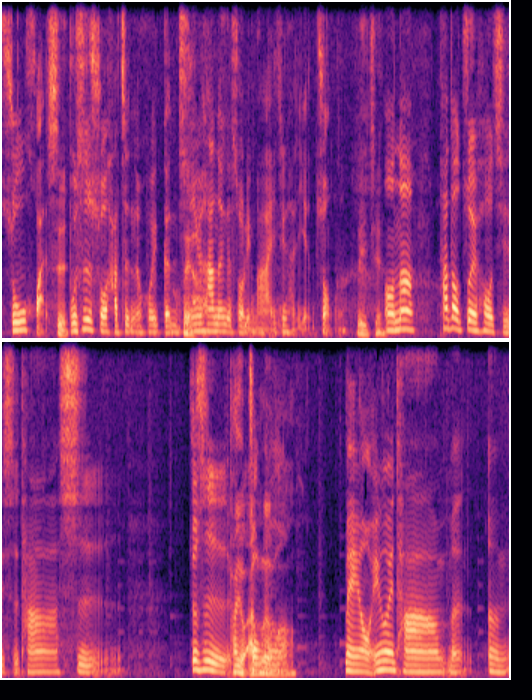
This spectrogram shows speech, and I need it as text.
舒缓，是不是说它真的会根治？因为它那个时候淋巴癌已经很严重了。理解。哦，那它到最后其实它是，就是它有安乐吗？没有，因为他们嗯，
